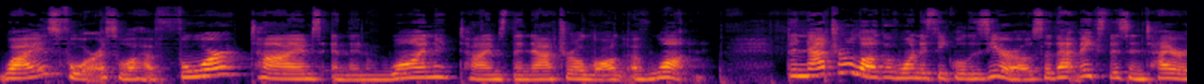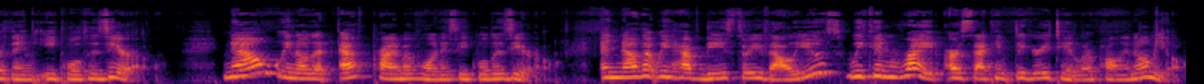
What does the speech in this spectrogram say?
y is 4, so we'll have 4 times and then 1 times the natural log of 1. The natural log of 1 is equal to 0, so that makes this entire thing equal to 0. Now we know that f prime of 1 is equal to 0. And now that we have these three values, we can write our second degree Taylor polynomial.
